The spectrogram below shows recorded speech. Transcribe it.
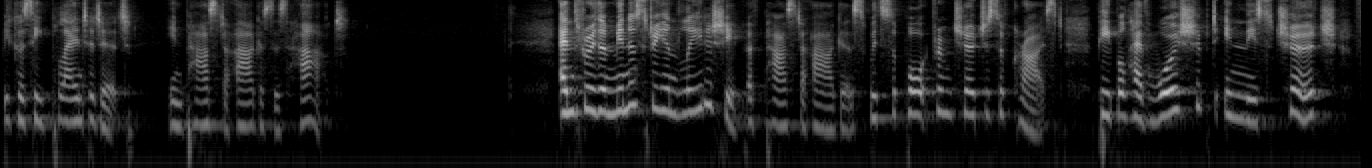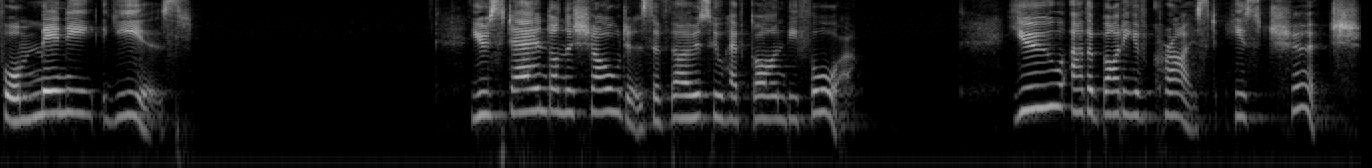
because he planted it in Pastor Argus's heart. And through the ministry and leadership of Pastor Argus, with support from Churches of Christ, people have worshipped in this church for many years. You stand on the shoulders of those who have gone before. You are the body of Christ, his church,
